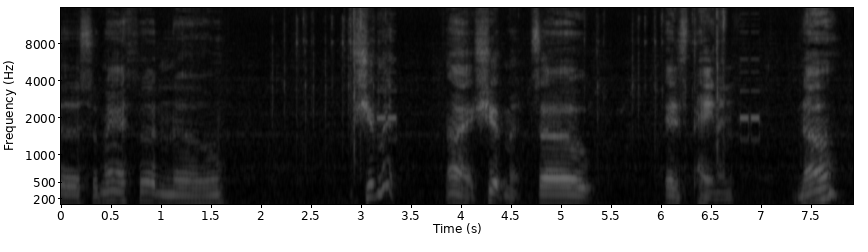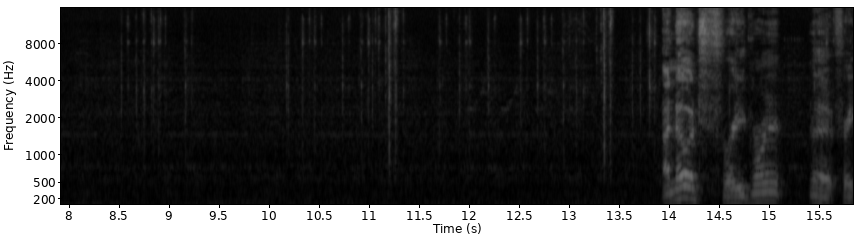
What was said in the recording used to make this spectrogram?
uh, Samantha, no. Shipment? Alright, shipment. So, it's painting. No? I know it's fragrant, uh, fra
